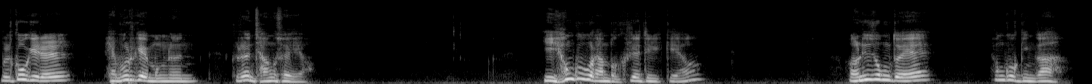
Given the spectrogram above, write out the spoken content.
물고기를 배부르게 먹는 그런 장소예요. 이 형국을 한번 그려드릴게요. 어느 정도의 형국인가?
